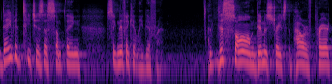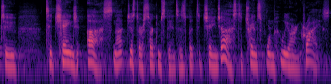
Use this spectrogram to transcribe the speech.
David teaches us something significantly different. This psalm demonstrates the power of prayer to to change us, not just our circumstances, but to change us, to transform who we are in Christ.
